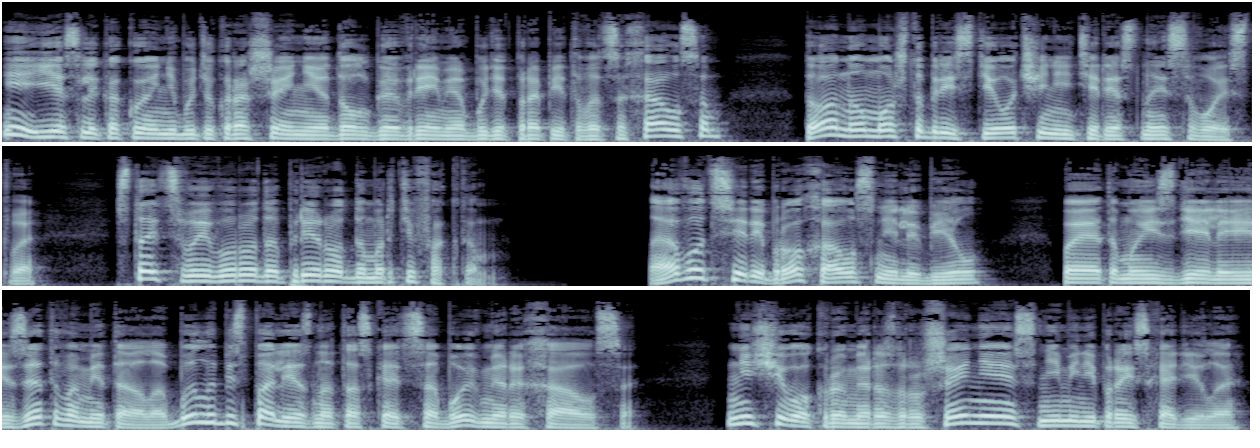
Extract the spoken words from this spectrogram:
и если какое-нибудь украшение долгое время будет пропитываться хаосом, то оно может обрести очень интересные свойства, стать своего рода природным артефактом. А вот серебро хаос не любил, Поэтому изделие из этого металла было бесполезно таскать с собой в миры хаоса. Ничего, кроме разрушения, с ними не происходило.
